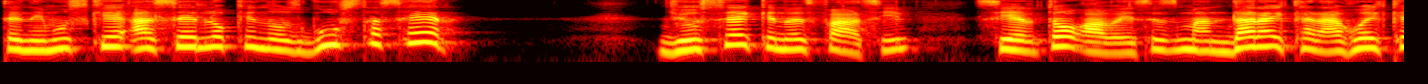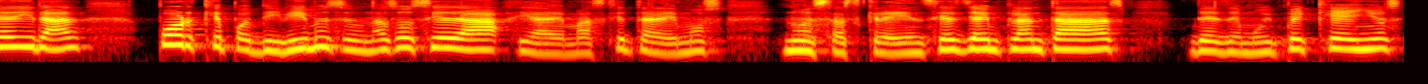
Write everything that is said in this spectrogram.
tenemos que hacer lo que nos gusta hacer. Yo sé que no es fácil, ¿cierto? A veces mandar al carajo el que dirán, porque pues vivimos en una sociedad y además que tenemos nuestras creencias ya implantadas desde muy pequeños,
